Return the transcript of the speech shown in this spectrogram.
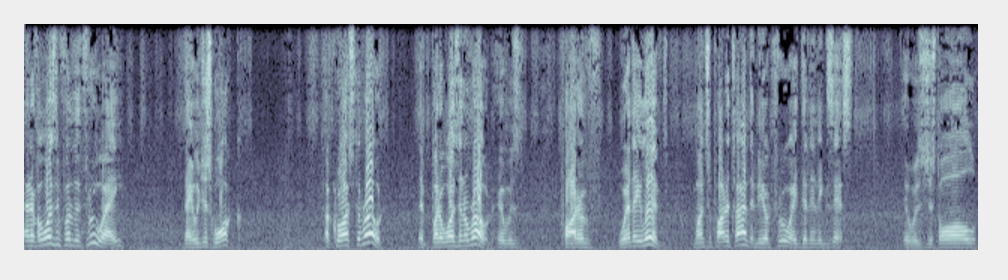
And if it wasn't for the thruway, they would just walk across the road. But it wasn't a road, it was part of where they lived. Once upon a time, the New York Thruway didn't exist. It was just all,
